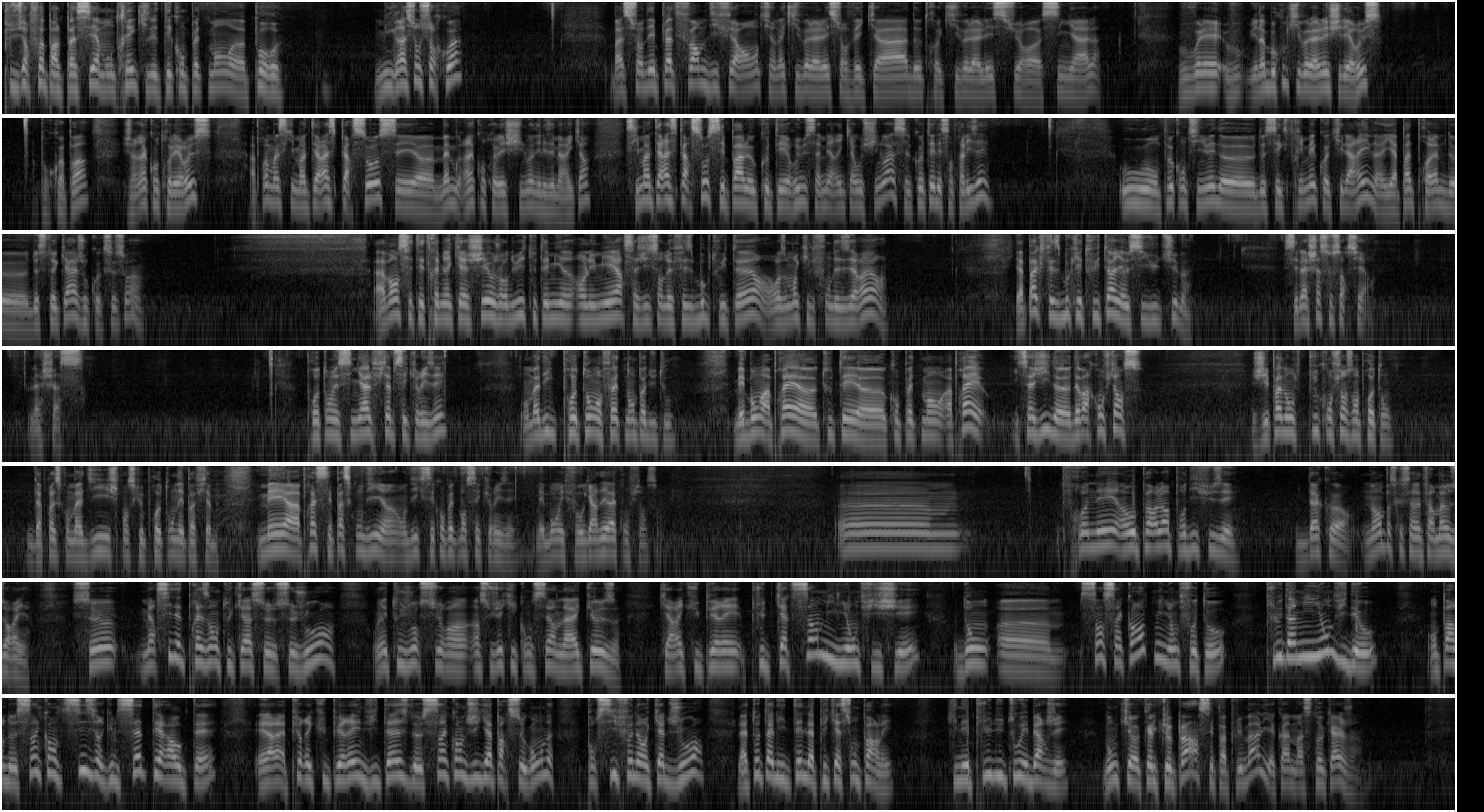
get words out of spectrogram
plusieurs fois par le passé a montré qu'il était complètement poreux. Migration sur quoi? Bah, Sur des plateformes différentes. Il y en a qui veulent aller sur VK, d'autres qui veulent aller sur Signal. Il y en a beaucoup qui veulent aller chez les Russes. Pourquoi pas? J'ai rien contre les Russes. Après, moi, ce qui m'intéresse perso, c'est même rien contre les Chinois et les Américains. Ce qui m'intéresse perso, c'est pas le côté russe, américain ou chinois, c'est le côté décentralisé où on peut continuer de, s'exprimer quoi qu'il arrive. Il n'y a pas de problème de, stockage ou quoi que ce soit. Avant, c'était très bien caché. Aujourd'hui, tout est mis en lumière s'agissant de Facebook, Twitter. Heureusement qu'ils font des erreurs. Il n'y a pas que Facebook et Twitter, il y a aussi YouTube. C'est la chasse aux sorcières. La chasse. Proton et Signal, fiable, sécurisé. On m'a dit que Proton, en fait, non, pas du tout. Mais bon, après, euh, tout est euh, complètement... Après, il s'agit d'avoir confiance. J'ai pas non plus confiance en Proton. D'après ce qu'on m'a dit, je pense que Proton n'est pas fiable. Mais après, c'est pas ce qu'on dit. Hein. On dit que c'est complètement sécurisé. Mais bon, il faut garder la confiance. Euh, prenez un haut-parleur pour diffuser. D'accord. Non, parce que ça va me faire mal aux oreilles. Merci d'être présent en tout cas ce, jour. On est toujours sur un, sujet qui concerne la hackeuse qui a récupéré plus de 400 millions de fichiers, dont 150 euh, millions de photos, plus d'un million de vidéos. On parle de 56,7 teraoctets. Elle a pu récupérer une vitesse de 50 gigas par seconde pour siphonner en 4 jours la totalité de l'application parlée, qui n'est plus du tout hébergée. Donc euh, quelque part, c'est pas plus mal, il y a quand même un stockage.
